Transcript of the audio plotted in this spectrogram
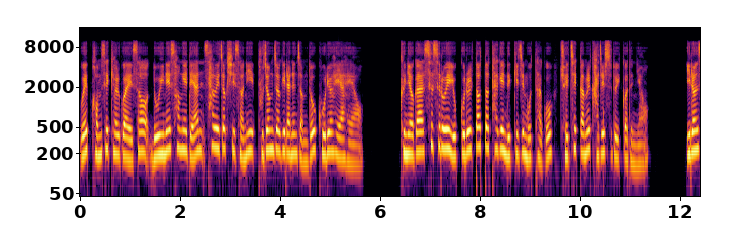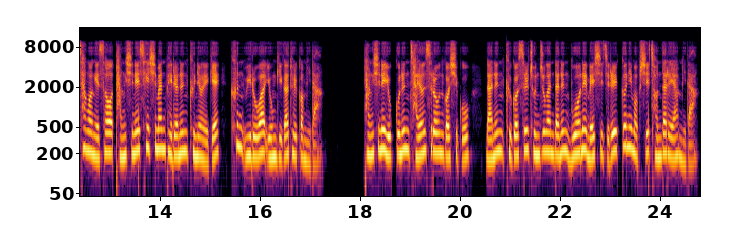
웹 검색 결과에서 노인의 성에 대한 사회적 시선이 부정적이라는 점도 고려해야 해요. 그녀가 스스로의 욕구를 떳떳하게 느끼지 못하고 죄책감을 가질 수도 있거든요. 이런 상황에서 당신의 세심한 배려는 그녀에게 큰 위로와 용기가 될 겁니다. 당신의 욕구는 자연스러운 것이고 나는 그것을 존중한다는 무언의 메시지를 끊임없이 전달해야 합니다.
